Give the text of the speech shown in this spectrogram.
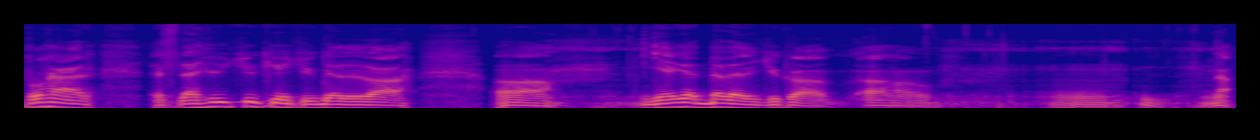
pohár, ezt lehűtjük, jöntjük belőle a, a jeget, beleöntjük a, a na,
